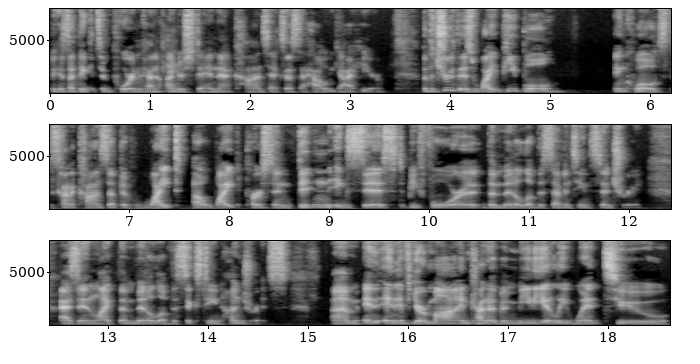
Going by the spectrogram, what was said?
because I think it's important kind of Okay. understand that context as to how we got here. But the truth is white people in quotes this kind of concept of white a white person didn't exist before the middle of the 17th century as in like the middle of the 1600s um, and, and if your mind kind of immediately went to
